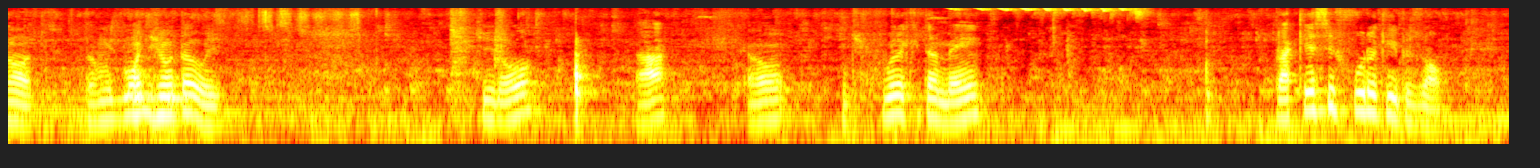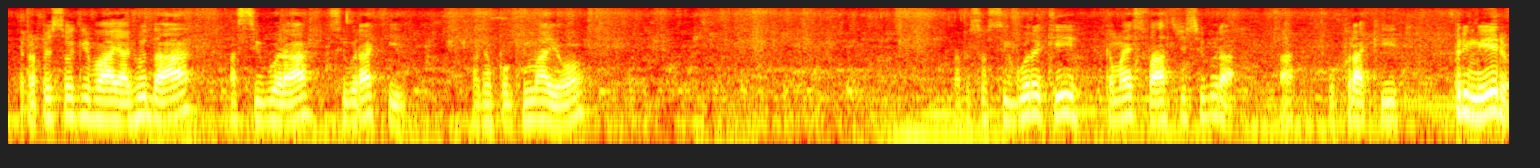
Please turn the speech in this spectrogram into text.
Pronto, tô muito bom de junta hoje. Tirou, tá? Então, a gente fura aqui também. Pra que esse furo aqui, pessoal? É pra pessoa que vai ajudar a segurar, segurar aqui. Fazer um pouquinho maior. Pessoa segura aqui, fica mais fácil de segurar, tá? Vou furar aqui primeiro.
